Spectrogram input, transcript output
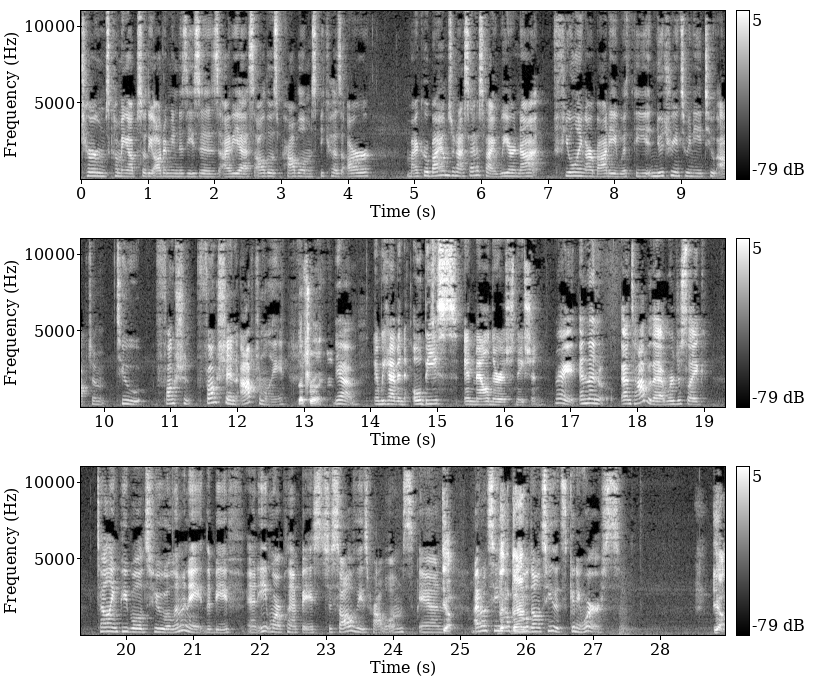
terms coming up so the autoimmune diseases IBS all those problems because our microbiomes are not satisfied we are not fueling our body with the nutrients we need to optim to function function optimally that's right yeah and we have an obese and malnourished nation right and then on top of that we're just like telling people to eliminate the beef and eat more plant based to solve these problems. And yeah. I don't see how Th- people don't see that's getting worse. Yeah,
